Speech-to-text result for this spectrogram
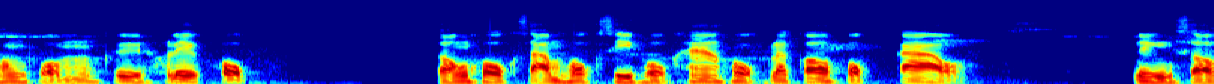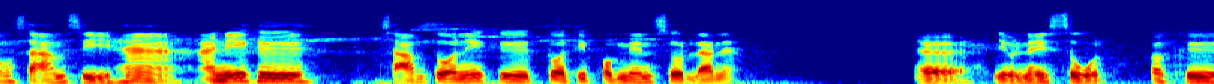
ของผมคือเลขหกสองหกสามหกสี่หกห้าหกแล้วก็หกเก้าหนึ่งสองสามสี่ห้าอันนี้คือสามตัวนี้คือตัวที่ผมเน้นสุดแล้วเนี่ย เอออยู่ในสูตรก็คือ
